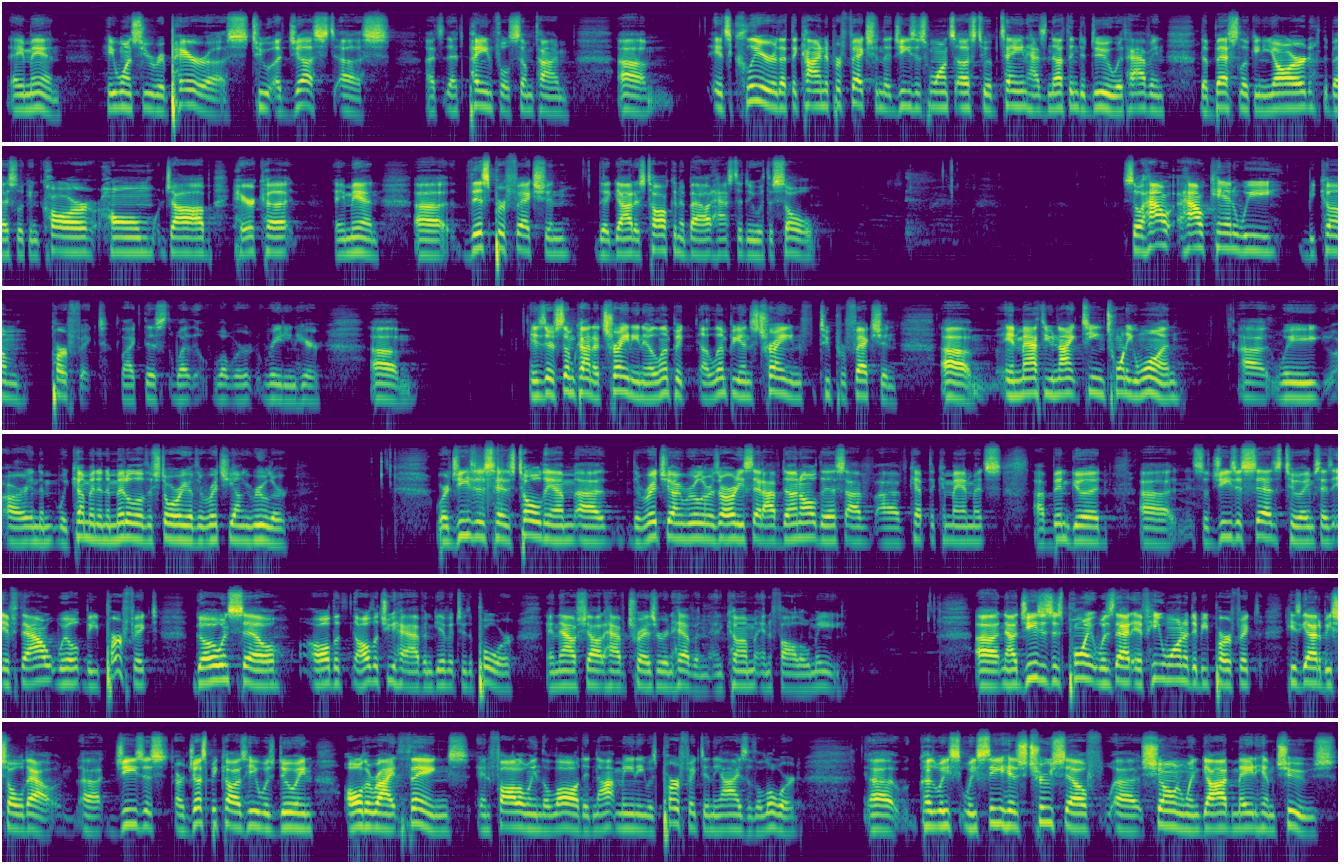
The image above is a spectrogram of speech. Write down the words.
Amen. He wants to repair us, to adjust us. That's, that's painful sometimes. Um, it's clear that the kind of perfection that Jesus wants us to obtain has nothing to do with having the best looking yard, the best looking car, home, job, haircut. Amen. Uh, this perfection that God is talking about has to do with the soul. So, how, how can we become perfect like this, what, what we're reading here? Um, is there some kind of training? Olympic Olympians train to perfection. Um, in Matthew 19, 21, uh, we are in the we come in in the middle of the story of the rich young ruler, where Jesus has told him, uh, the rich young ruler has already said, "I've done all this. I've I've kept the commandments. I've been good." Uh, so Jesus says to him, "says If thou wilt be perfect, go and sell all, the, all that you have and give it to the poor, and thou shalt have treasure in heaven, and come and follow me. Uh, now, Jesus' point was that if he wanted to be perfect, he's got to be sold out. Uh, Jesus, or just because he was doing all the right things and following the law, did not mean he was perfect in the eyes of the Lord. Because uh, we, we see his true self uh, shown when God made him choose.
